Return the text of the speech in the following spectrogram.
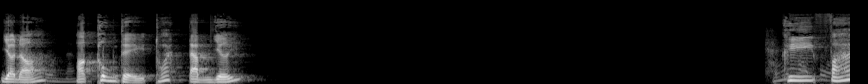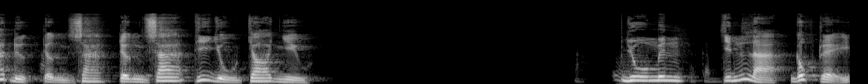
Do đó, hoặc không thể thoát tam giới. Khi phá được trần sa, trần sa thí dụ cho nhiều. Vô minh chính là gốc rễ.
